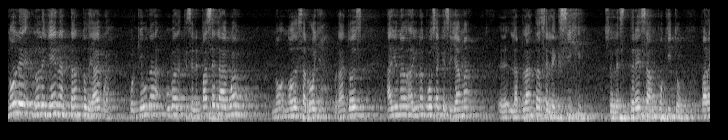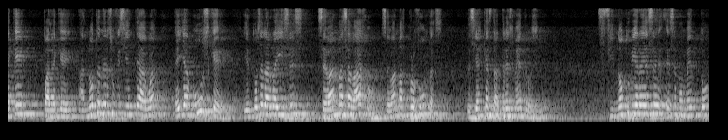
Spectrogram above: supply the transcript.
no le, no le llenan tanto de agua, porque una uva que se le pasa el agua no, no desarrolla, ¿verdad? Entonces hay una, hay una cosa que se llama, eh, la planta se le exige, se le estresa un poquito. ¿Para qué? Para que al no tener suficiente agua, ella busque y entonces las raíces se van más abajo, se van más profundas. Decían que hasta tres metros. Si no tuviera ese, ese momento,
